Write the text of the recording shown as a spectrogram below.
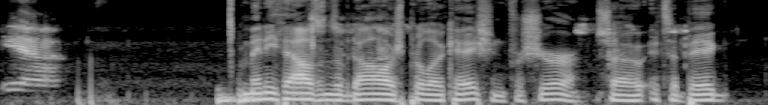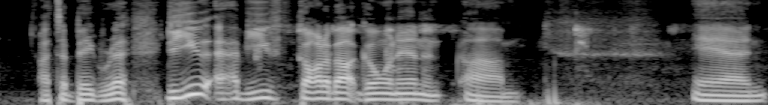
yeah. many thousands of dollars per location for sure. So it's a big, that's a big risk. Do you have you thought about going in and um, and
